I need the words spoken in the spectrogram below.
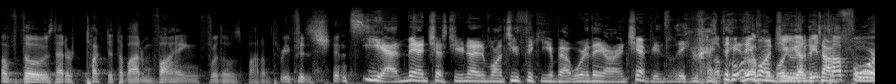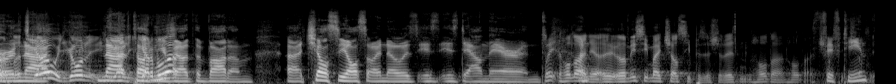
of those that are tucked at the bottom vying for those bottom three positions. Yeah, Manchester United wants you thinking about where they are in Champions League, right? Of they, they of want. Well, you, you in be the top, top four. Let's not, go. You're going- you not gotta- you talking up. about the bottom. Uh, Chelsea also, I know, is is, is down there, and Wait, hold on. Uh, Let me see my Chelsea position. Hold on, hold on. 15th?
